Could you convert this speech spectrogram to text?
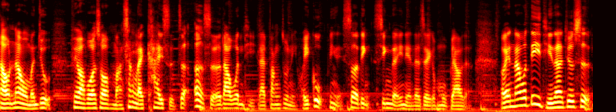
好，那我们就废话不多说，马上来开始这二十二道问题，来帮助你回顾并且设定新的一年的这个目标的。OK，那么第一题呢，就是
